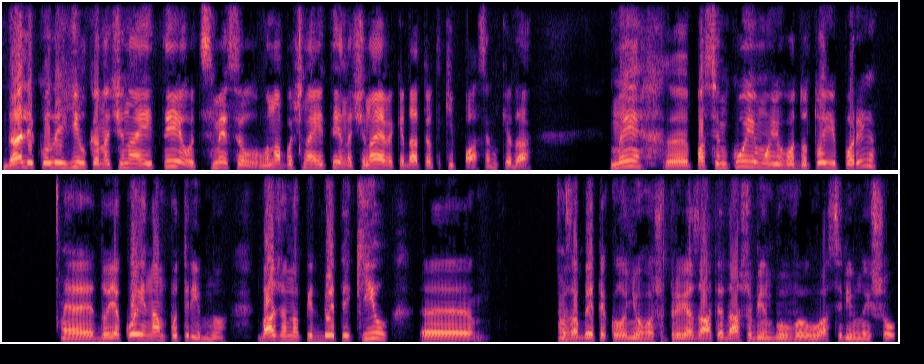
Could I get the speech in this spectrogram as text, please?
Далі, коли гілка починає йти, от смисл, вона починає йти, починає викидати такі пасинки. Да? Ми е, пасинкуємо його до тої пори, е, до якої нам потрібно. Бажано підбити кіл, забити коло нього, щоб прив'язати, да, щоб він був у вас рівно йшов.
